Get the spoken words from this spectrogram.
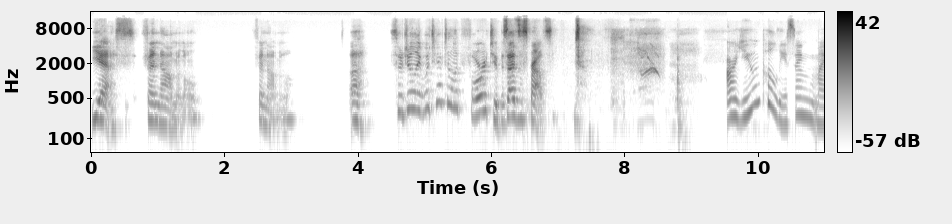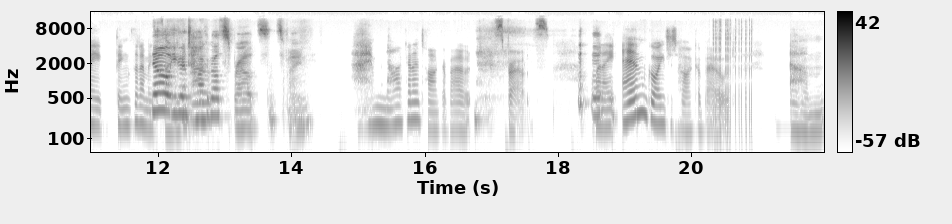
yes, phenomenal. Phenomenal. Uh so Julie, what do you have to look forward to besides the sprouts? Are you policing my things that I'm No, you're going to talk about sprouts. It's fine. I'm not going to talk about sprouts, but I am going to talk about um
